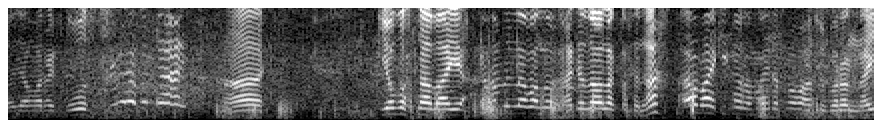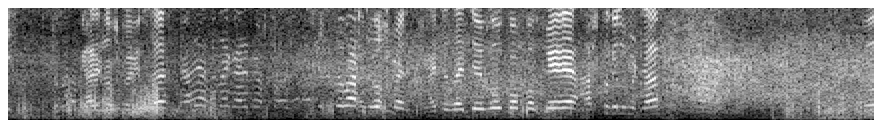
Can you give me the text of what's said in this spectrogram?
ওই যে আমার এক দোস্ত হ্যাঁ কি অবস্থা ভাই? আলহামদুলিল্লাহ ভালো। হাইটে যাওয়া লাগতেছে না? ভাই কি করো ভাই কিছু করার নাই। গাড়ি নষ্ট হয়ে গেছে। হাইটে যাইতে হইব কমপক্ষে আটশো কিলোমিটার। তো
